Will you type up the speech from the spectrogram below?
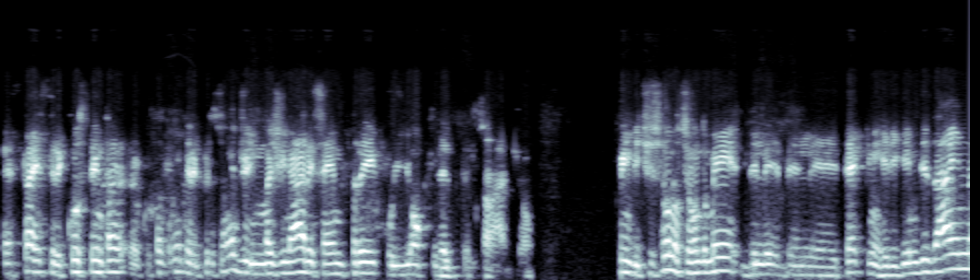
essere costantemente nel personaggio e immaginare sempre con gli occhi del personaggio. Quindi ci sono, secondo me, delle, delle tecniche di game design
